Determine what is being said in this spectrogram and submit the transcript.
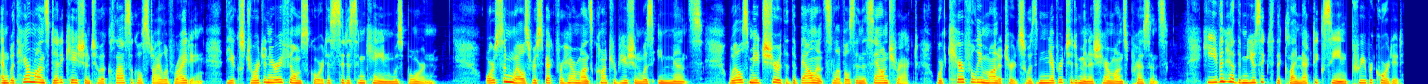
and with Herrmann's dedication to a classical style of writing, the extraordinary film score to Citizen Kane was born. Orson Welles' respect for Herrmann's contribution was immense. Welles made sure that the balance levels in the soundtrack were carefully monitored so as never to diminish Herrmann's presence. He even had the music to the climactic scene pre recorded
